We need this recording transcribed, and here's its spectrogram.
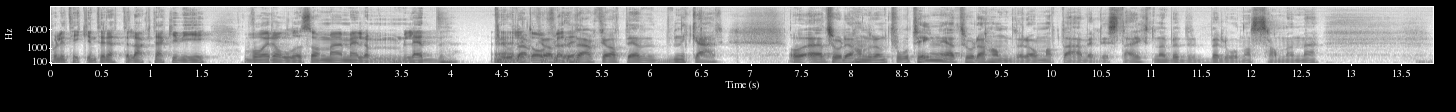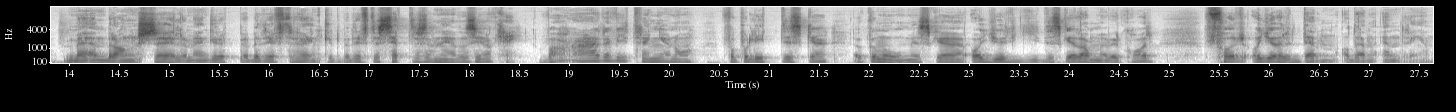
politikken tilrettelagt? Det er ikke vi vår rolle som mellomledd eh, Jo, det, er akkurat, det er akkurat det den ikke er. Og jeg tror det handler om to ting. Jeg tror det handler om at det er veldig sterkt når Be- Bellona sammen med, med en bransje eller med en gruppe bedrifter eller enkeltbedrifter setter seg ned og sier ok, hva er det vi trenger nå for politiske, økonomiske og juridiske rammevilkår for å gjøre den og den endringen.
